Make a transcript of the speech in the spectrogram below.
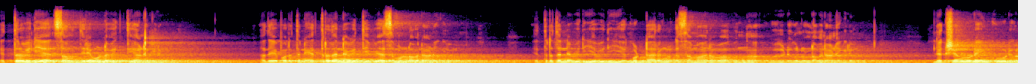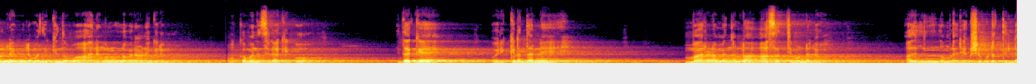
എത്ര വലിയ സൗന്ദര്യമുള്ള വ്യക്തിയാണെങ്കിലും അതേപോലെ തന്നെ എത്ര തന്നെ വിദ്യാഭ്യാസമുള്ളവനാണെങ്കിലും എത്ര തന്നെ വലിയ വലിയ കൊട്ടാരങ്ങൾക്ക് സമാനമാകുന്ന വീടുകളുള്ളവനാണെങ്കിലും ലക്ഷങ്ങളുടെയും കോടികളുടെയും വിലമതിക്കുന്ന വാഹനങ്ങളുള്ളവനാണെങ്കിലും ഒക്കെ മനസ്സിലാക്കിക്കോ. ഇതൊക്കെ ഒരിക്കലും തന്നെ മരണം എന്നുള്ള ആ സത്യമുണ്ടല്ലോ. അതിൽ നിന്ന് നമ്മളെ രക്ഷപ്പെടുത്തില്ല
